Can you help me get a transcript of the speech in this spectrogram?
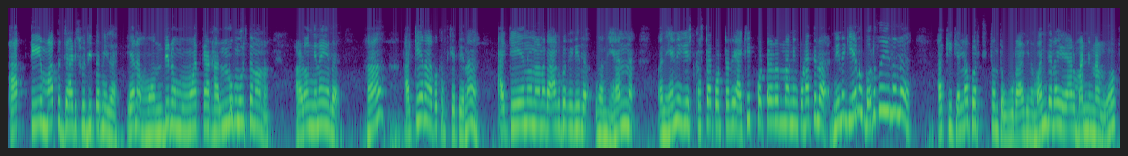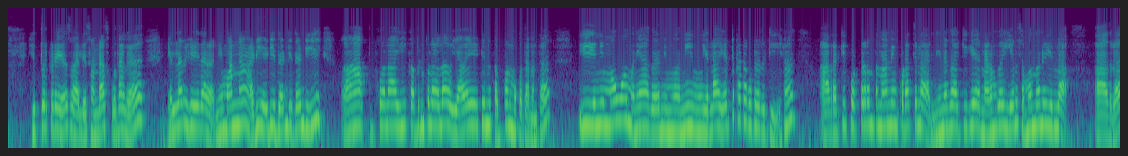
ಅತ್ತಿ ಮತ್ತೆ ಜಾಡಿ ಸುದಿತಾನೀಗ ಏನ ಮುಂದಿನ ಮೂವತ್ತೆರಡು ಹಲ್ಲು ಮುಗಿತಾನ ಅವನು ಅಳೋಂಗಿನ ಇಲ್ಲ ಹಾಂ? ಆಕೆ ಏನಾಗ್ಬೇಕಂತ ಕೇಳ್ತೀನ ಆಕೆ ಏನು ನನಗೆ ಆಗ್ಬೇಕಾಗಿಲ್ಲ ಒಂದು ಹೆಣ್ಣು, ಒಂದು ಹೆಣ್ಣಿಗೆ ಎಷ್ಟು ಕಷ್ಟ ಕೊಟ್ಟರೆ ಆಕೆ ಕೊಟ್ಟಾರ ನಾನು ಕೊಡತ್ತಿಲ್ಲ. ನಿನಗೇನು ಬರೋದೇ ಇಲ್ಲಲ್ಲ. ಆಕೆಗೆಲ್ಲ ಬರ್ತಿತ್ತಂತ ಊರಾಗಿನ ಮಂದಿಲ್ಲ ಯಾರು ಮನ್ನೆ ನಾನು. ಹಿತ್ತಲ ಕಡೆ ಅಲ್ಲಿ ಸಂಡಾಸ್ ಹೋದಾಗ ಎಲ್ಲರೂ ಹೇಳಿದಾರೆ, ನಿಮ್ಮ ಅಣ್ಣ ಅಡಿ ಅಡಿ, ದಂಡಿ ದಂಡಿ, ಆ ಫಲ ಈ ಕಬ್ಬಿನ ಫಲ ಎಲ್ಲ ಯಾವ ಐಟಿನ ತಪ್ಕೊಂಡು ಮುಕ್ಕೋತಾನಂತ? ಈ ನಿಮ್ಮ ಅವ್ವ ಮನ್ಯಾಗ ನಿಮ್ಮ, ನೀವು ಎಲ್ಲ ಎಷ್ಟು ಕಟ್ಟ ಕೊಟ್ಟಿರ್ತಿ ಹಾಂ? ಆದ್ರೆ ಆಕೆ ಕೊಟ್ಟಾರಂತ ನಾನು ನಿಮ್ಗೆ ಕೊಡತ್ತಿಲ್ಲ. ನಿನಗೆ ಆಕೆಗೆ, ನನಗೆ ಏನು ಸಂಬಂಧನೂ ಇಲ್ಲ. ಆದ್ರೆ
